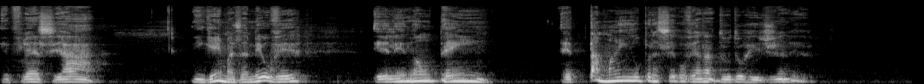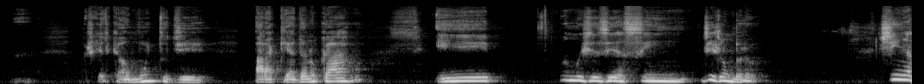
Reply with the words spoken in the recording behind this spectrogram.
influenciar ninguém, mas a meu ver, ele não tem é, tamanho para ser governador do Rio de Janeiro. Acho que ele caiu muito de paraquedas no cargo e, vamos dizer assim, deslumbrou. Tinha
